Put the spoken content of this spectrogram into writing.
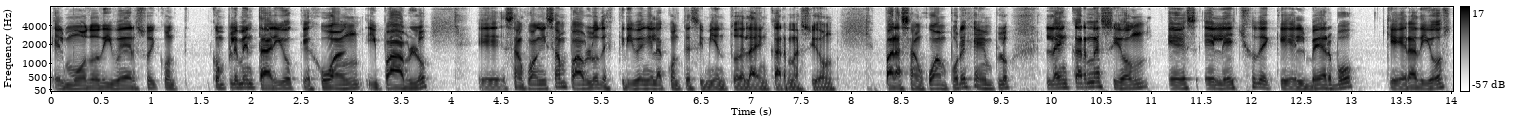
el modo diverso y complementario que Juan y Pablo, eh, San Juan y San Pablo describen el acontecimiento de la encarnación. Para San Juan, por ejemplo, la encarnación es el hecho de que el verbo que era Dios,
